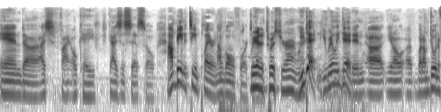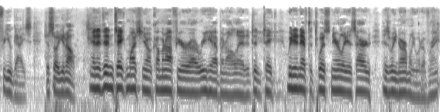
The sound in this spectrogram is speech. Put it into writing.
and uh, I find okay, you guys insist. So I'm being a team player, and I'm going for it. We had to twist your arm, right? You did. You really did. And, uh, you know, uh, but I'm doing it for you guys, just so you know. And it didn't take much, you know, coming off your uh, rehab and all that. It didn't take, we didn't have to twist nearly as hard as we normally would have, right?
